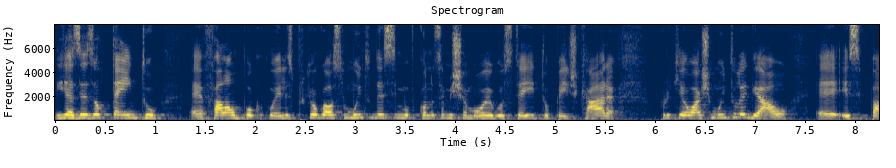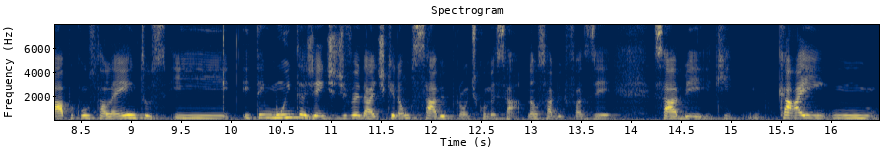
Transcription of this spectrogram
E às vezes eu tento é, falar um pouco com eles, porque eu gosto muito desse. Quando você me chamou, eu gostei, topei de cara, porque eu acho muito legal é, esse papo com os talentos. E, e tem muita gente de verdade que não sabe por onde começar, não sabe o que fazer, sabe? Que cai em,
